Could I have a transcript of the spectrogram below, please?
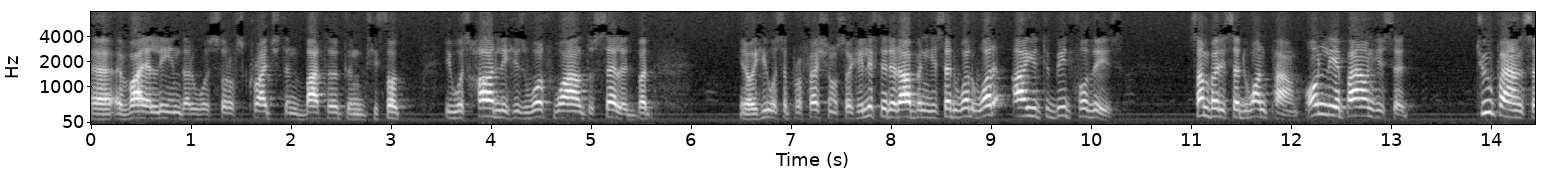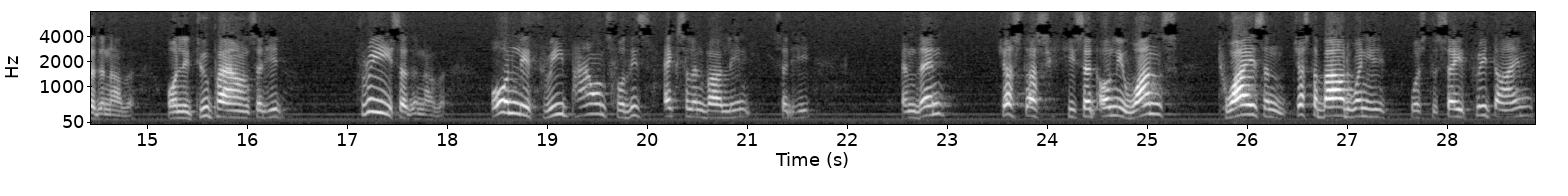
a violin that was sort of scratched and battered, and he thought it was hardly his worthwhile to sell it, but you know, he was a professional, so he lifted it up and he said, Well, what are you to bid for this? Somebody said one pound. Only a pound, he said. Two pounds, said another. Only two pounds, said he. Three, said another. Only three pounds for this excellent violin, said he. And then, just as he said only once, twice, and just about when he was to say three times,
